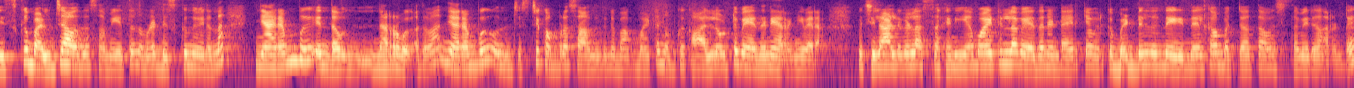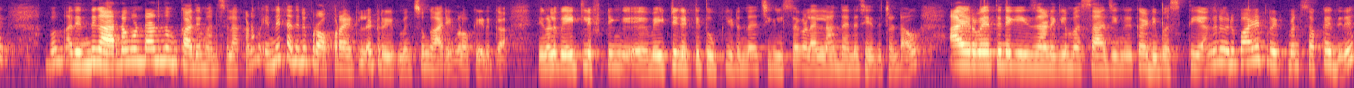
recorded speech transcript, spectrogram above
ഡിസ്ക് ബൾജാവുന്ന സമയത്ത് നമ്മുടെ ഡിസ്കിൽ നിന്ന് വരുന്ന ഞരമ്പ് എന്താ നെർവ് അഥവാ ഞരമ്പ് ഒന്ന് ജസ്റ്റ് കംപ്രസ് ആവുന്നതിന്റെ ഭാഗമായിട്ട് നമുക്ക് കാലിലോട്ട് വേദന ഇറങ്ങി വരാം. അപ്പോൾ ചില ആളുകൾ അസഹനീയമായിട്ടുള്ള വേദന ഉണ്ടായിരിക്കാം. അവർക്ക് ബെഡിൽ നിന്ന് എഴുന്നേൽക്കാൻ പറ്റാത്ത അവസ്ഥ വരാറുണ്ട്. അപ്പം അതെന്ത് കാരണം കൊണ്ടാണ് നമുക്ക് ആദ്യം മനസ്സിലാക്കണം. എന്നിട്ട് അതിന് പ്രോപ്പറായിട്ടുള്ള ട്രീറ്റ്മെന്റ്സും കാര്യങ്ങളൊക്കെ എടുക്കുക. നിങ്ങൾ വെയിറ്റ് ലിഫ്റ്റിംഗ് വെയിറ്റ് കെട്ടി തൂക്കിയിടുന്ന ചികിത്സകളെല്ലാം തന്നെ ചെയ്തിട്ടുണ്ടാവും. ആയുർവേദത്തിന്റെ കേസാണെങ്കിൽ മസാജിങ് കടിബസ്തി അങ്ങനെ ഒരുപാട് ട്രീറ്റ്മെന്റ്സ് ഒക്കെ ഇതിന്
